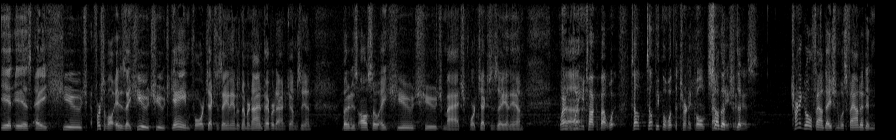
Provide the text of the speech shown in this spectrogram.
It is a huge. First of all, it is a huge, huge game for Texas A&M as number nine Pepperdine comes in, but it is also a huge, huge match for Texas A&M. Why don't, why don't you talk about what? Tell tell people what the Turn It Gold So the- Foundation the- is. Turn It Gold Foundation was founded in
